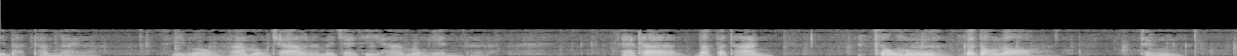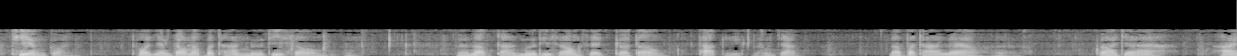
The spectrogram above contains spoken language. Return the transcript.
ฏิบัติทำได้แล้วสี่โมงห้าโมงเช้านะไม่ใช่สี่ห้าโมงเย็นแต่ถ้ารับประทาน สองมือก็ต้องรอถึงเที่ยงก่อน เพราะยังต้องรับประทานมื้อที่สองเมื่อรับทานมื้อที่สองเสร็จก็ต้องพักอีกหลังจากรับประทานแล้วกว่าจะหาย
